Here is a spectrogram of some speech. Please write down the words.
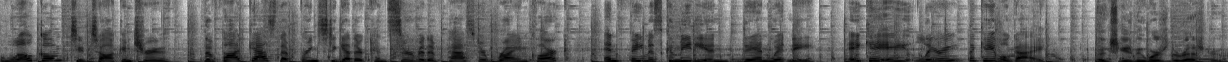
Welcome to Talkin' Truth, the podcast that brings together conservative pastor Brian Clark and famous comedian Dan Whitney, aka Larry the Cable Guy. Excuse me, where's the restroom?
